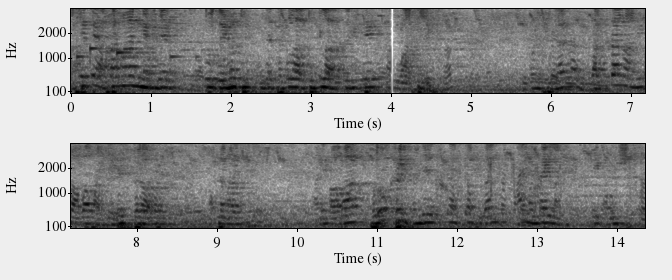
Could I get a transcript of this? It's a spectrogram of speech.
असे ते असामान्य म्हणजे तो देह म्हणजे थकला तुटला तरी ते वाचले. पण फुलांना जगताना आम्ही बाबा पाहिले. हेच खरं आपण आपल्या मनात आणि बाबा खरोखरीच म्हणजे त्या त्या फुलांचा काय म्हणता येईल एक आयुष्य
